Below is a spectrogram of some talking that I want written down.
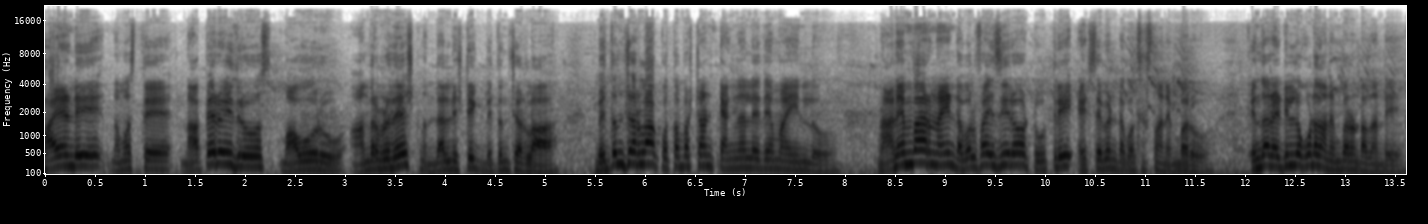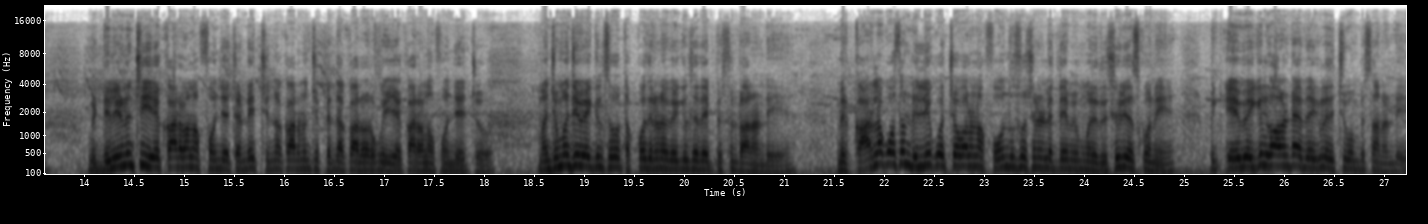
Hi అండి నమస్తే. నా పేరు ఇద్రూస్ మా ఊరు ఆంధ్రప్రదేశ్ నంద్యాల డిస్టిక్ బెత్తంచెర్ల బెత్తంచెర్ల కొత్త బస్ స్టాండ్ ట్యాంగ్లైన్లో అయితే మా ఇండ్లు నా number nine double five zero two three eight seven double six నా నెంబరు. కింద రెడ్డిల్లో కూడా నా నెంబర్ ఉంటుందండి. మీరు ఢిల్లీ నుంచి ఏ కార్ నాకు ఫోన్ చేయొచ్చండి. చిన్న కార్ నుంచి పెద్ద కార్ వరకు ఏ కార్ నాకు ఫోన్ చేయొచ్చు. మంచి మంచి వెహికల్స్ తక్కువ తిరిగిన వెహికల్స్ అయితే ఇప్పిస్తుంటానండి. మీరు కార్ల కోసం ఢిల్లీకి వచ్చే వాళ్ళు నాకు ఫోన్ చూసి వచ్చినట్లయితే మిమ్మల్ని రిసీవ్ చేసుకొని మీకు ఏ వెహికల్ కావాలంటే ఆ వెహికల్ ఇచ్చి పంపిస్తానండి.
